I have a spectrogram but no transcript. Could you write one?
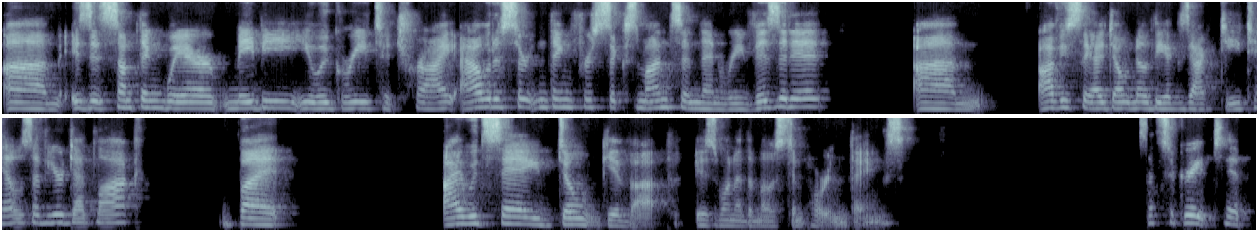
Um, is it something where maybe you agree to try out a certain thing for six months and then revisit it? Um, obviously, I don't know the exact details of your deadlock, but I would say don't give up is one of the most important things. That's a great tip.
